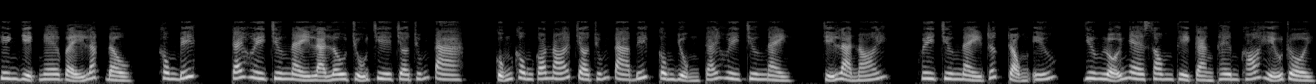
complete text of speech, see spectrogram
thiên diệt nghe vậy lắc đầu, không biết, cái huy chương này là lâu chủ chia cho chúng ta, cũng không có nói cho chúng ta biết công dụng cái huy chương này, chỉ là nói, huy chương này rất trọng yếu, dương lỗi nghe xong thì càng thêm khó hiểu rồi,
